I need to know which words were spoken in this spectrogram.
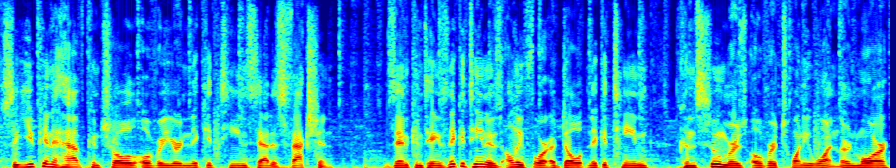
so you can have control over your nicotine satisfaction. ZYN contains nicotine and is only for adult nicotine consumers over 21. Learn more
